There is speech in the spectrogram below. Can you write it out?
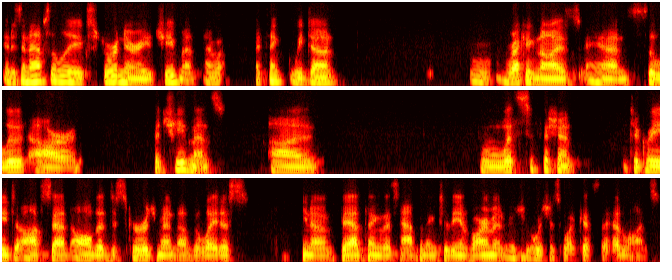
it is an absolutely extraordinary achievement. I, I think we don't recognize and salute our achievements uh, with sufficient degree to offset all the discouragement of the latest, you know, bad thing that's happening to the environment, which, which is what gets the headlines.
